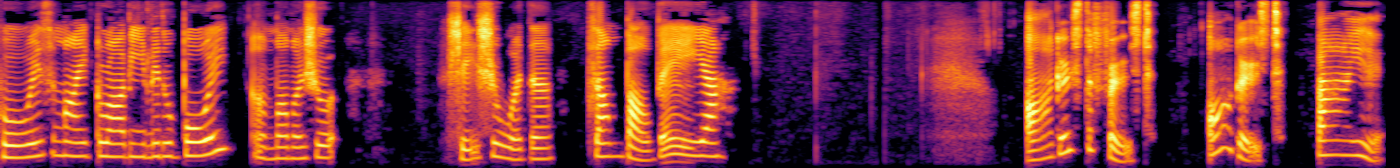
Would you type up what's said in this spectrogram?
Who is my grubby little boy？啊，妈妈说， 谁是我的脏宝贝呀？August first，August 八月，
